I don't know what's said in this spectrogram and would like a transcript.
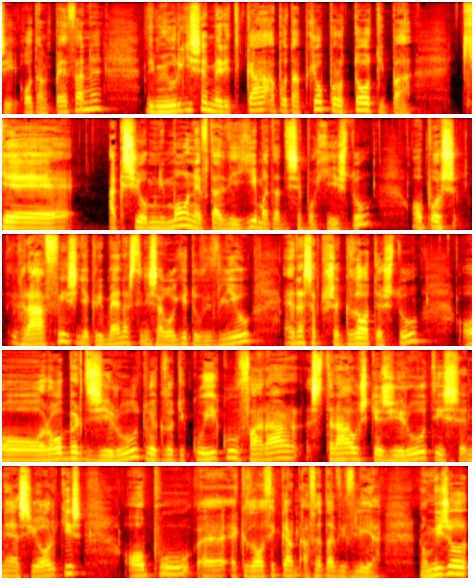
1986 όταν πέθανε δημιούργησε μερικά από τα πιο πρωτότυπα και αξιομνημόνευτα διηγήματα της εποχής του όπως γράφει συγκεκριμένα στην εισαγωγή του βιβλίου ένας από τους εκδότες του ο Ρόμπερτ Ζιρού του εκδοτικού οίκου Φαράρ Στράους και Ζιρού της Νέας Υόρκης όπου ε, εκδόθηκαν αυτά τα βιβλία. Νομίζω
